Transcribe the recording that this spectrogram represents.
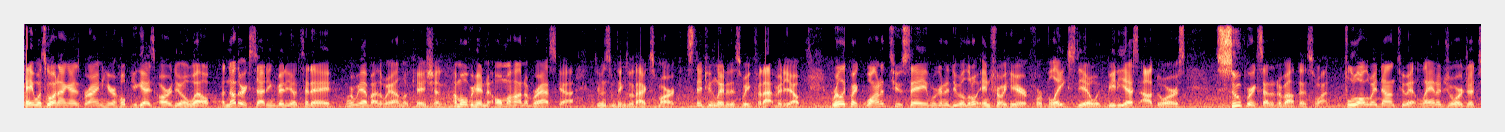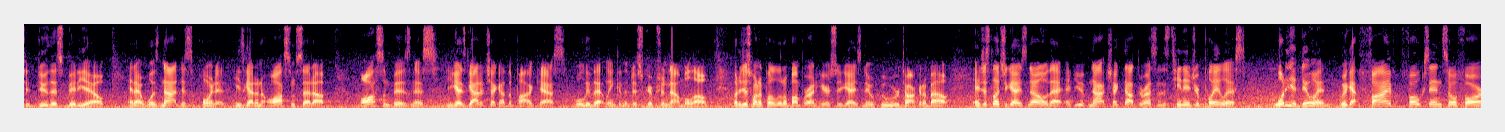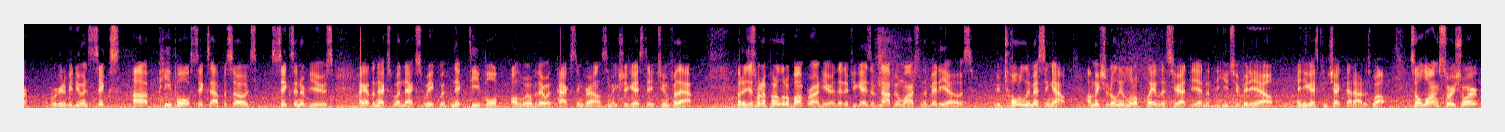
Hey, what's going on guys? Brian here. Hope you guys are doing well. Another exciting video today. Where are we at by the way, on location? I'm over here in Omaha, Nebraska, doing some things with Exmark. Stay tuned later this week for that video. Really quick, wanted to say we're gonna do a little intro here for Blake's deal with BDS Outdoors. Super excited about this one. Flew all the way down to Atlanta, Georgia to do this video, and I was not disappointed. He's got an awesome setup, awesome business. You guys got to check out the podcast. We'll leave that link in the description down below. But I just want to put a little bumper on here so you guys knew who we were talking about and just let you guys know that if you have not checked out the rest of this teenager playlist, what are you doing? We got five folks in so far. We're gonna be doing six uh, people, six episodes, six interviews. I got the next one next week with Nick Teeple, all the way over there with Paxton Grounds, so make sure you guys stay tuned for that. But I just want to put a little bumper on here that if you guys have not been watching the videos, you're totally missing out. I'll make sure to leave a little playlist here at the end of the YouTube video and you guys can check that out as well. So long story short,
